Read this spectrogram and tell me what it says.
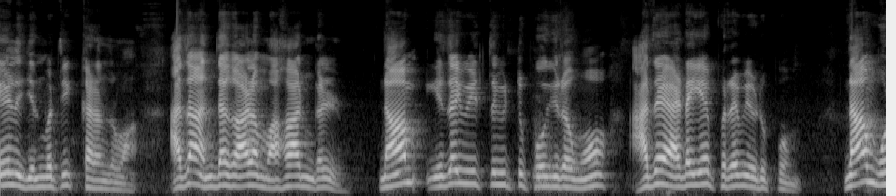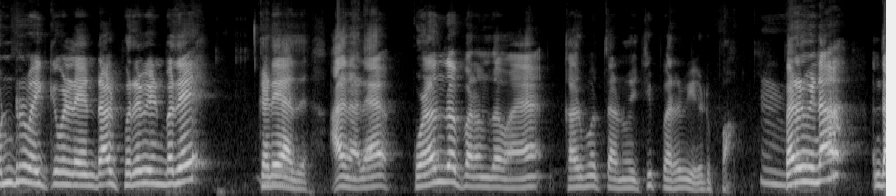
ஏழு ஜென்மத்தை கடந்துருவான். அதான் அந்த கால மகான்கள் நாம் எதை வைத்து விட்டு போகிறோமோ அதை அடைய பிறவி எடுப்போம். நாம் ஒன்று வைக்கவில்லை என்றால் பிறவி என்பதே கிடையாது. அதனால் குழந்தை பிறந்தவன் கர்மத்தை அனுபவித்து பிறவி எடுப்பான். பிறவினா அந்த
